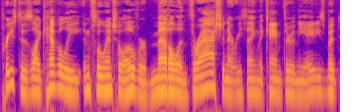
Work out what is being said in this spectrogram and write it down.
Priest is like heavily influential over metal and thrash and everything that came through in the '80s, but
